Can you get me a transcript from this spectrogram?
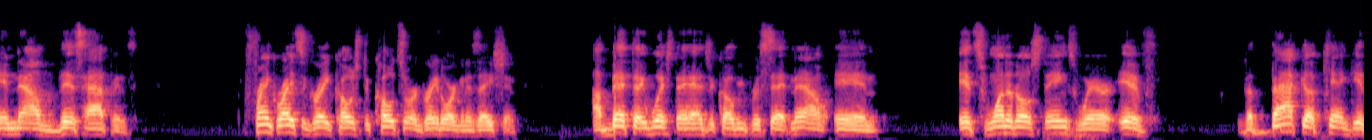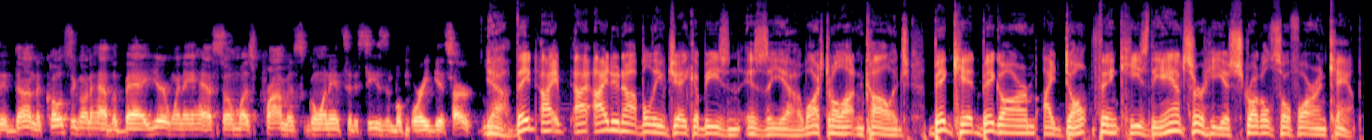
And now this happens. Frank Reich's a great coach. The Colts are a great organization. I bet they wish they had Jacoby Brissett now. And it's one of those things where if the backup can't get it done. The Colts are going to have a bad year when they have so much promise going into the season before he gets hurt. Yeah, they. I I, I do not believe Jacob Eason is the. Uh, watched him a lot in college. Big kid, big arm. I don't think he's the answer. He has struggled so far in camp.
